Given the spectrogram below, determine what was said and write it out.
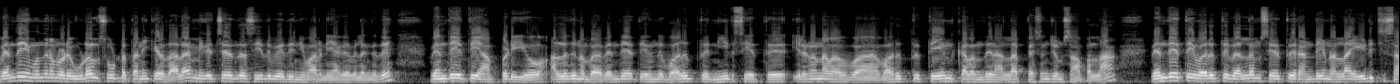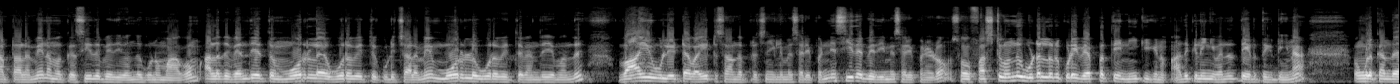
வெந்தயம் வந்து நம்மளுடைய உடல் சூட்டை தணிக்கிறதால மிகச்சிறந்த சீதபேதி நிவாரணியாக விளங்குது. வெந்தயத்தை அப்படியோ அல்லது நம்ம வெந்தயத்தை வந்து வறுத்து நீர் சேர்த்து இல்லைன்னா நம்ம வ- வறுத்து தேன் கலந்து நல்லா பிசைஞ்சும் சாப்பிட்லாம். வெந்தயத்தை வறுத்து வெல்லம் சேர்த்து ரெண்டையும் நல்லா இடித்து சாப்பிட்டாலுமே நமக்கு சீதபேதி வந்து குணமாகும். அல்லது வெந்தயத்தை மோரில் ஊற வைத்து குடித்தாலுமே மோரில் ஊற வைத்த வெந்தயம் வந்து வாயு உள்ளிட்ட வயிற்று சார்ந்த பிரச்சனைகளுமே சரி பண்ணி சீதபேதியுமே சரி பண்ணிடும். ஸோ ஃபஸ்ட்டு வந்து உடலில் இருக்கக்கூடிய வெப்பத்தை நீக்கிக்கணும். அதுக்கு நீங்கள் வெந்தத்தை எடுத்துக்கிட்டிங்கன்னா உங்களுக்கு அந்த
